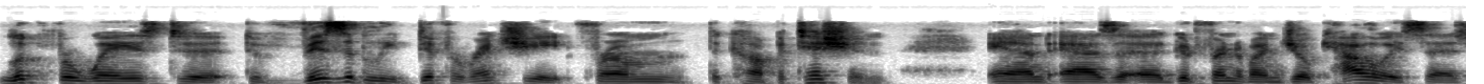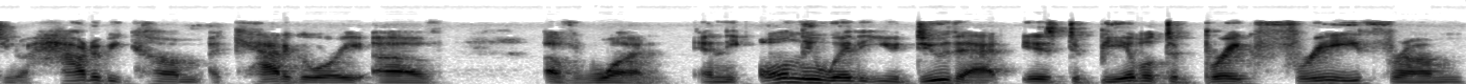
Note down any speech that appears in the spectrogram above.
look for ways to, to visibly differentiate from the competition. And as a good friend of mine, Joe Calloway, says, you know, how to become a category of of one. And the only way that you do that is to be able to break free from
